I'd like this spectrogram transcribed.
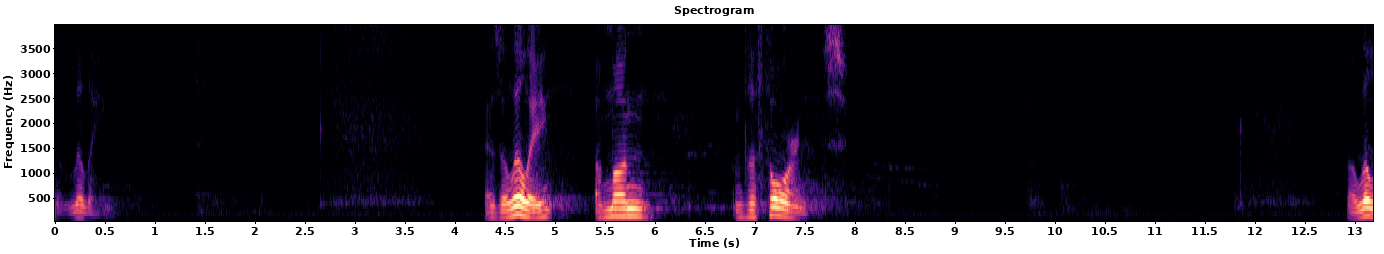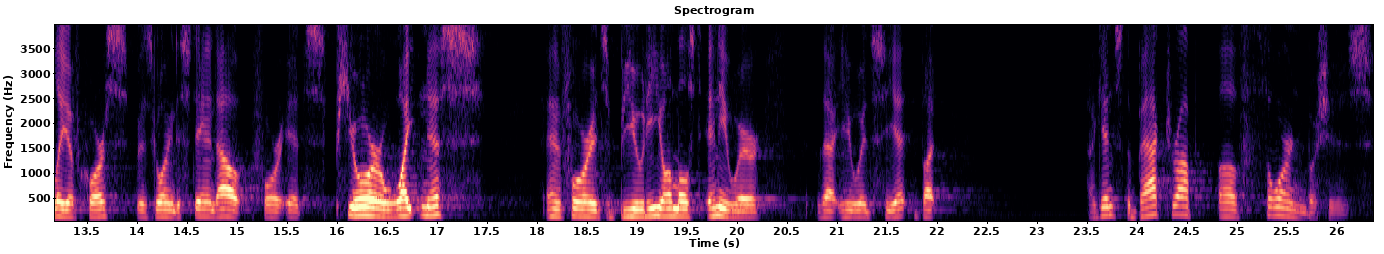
a lily. As a lily among the thorns. A lily, of course, is going to stand out for its pure whiteness and for its beauty almost anywhere that you would see it, but against the backdrop of thorn bushes,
